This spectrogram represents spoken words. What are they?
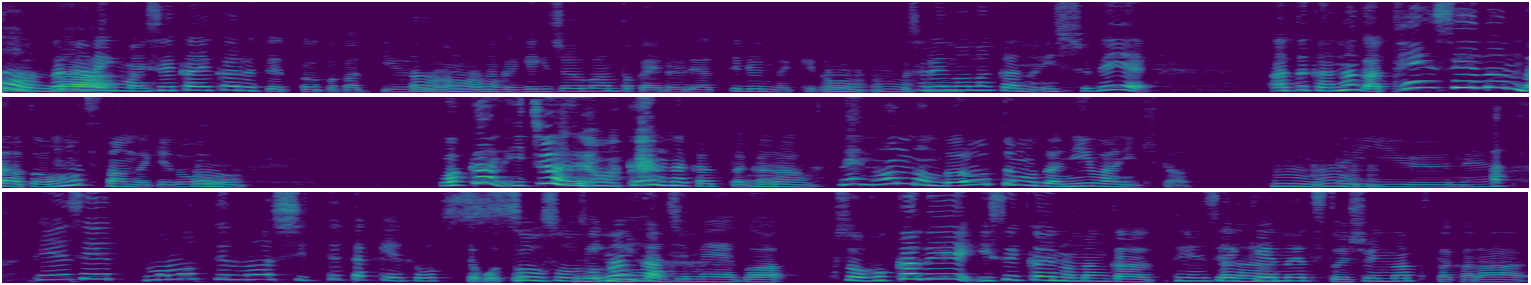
なんだ。そうだから今異世界カルテットとかっていうのうんうんうん。なんか劇場版とかいろいろやってるんだけど、うんうんうん。それの中の一種であだからなんか転生なんだとは思ってたんだけど、うんわかん1話で分かんなかったから、うん。ね何なんだろうって思ったら2話に来たっうんてうんいうね、あ転生ものってのは知ってたけどってこと？そうそうそう。見なんか見始めが。そう他で異世界のなんか転生系のやつと一緒になってたから、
